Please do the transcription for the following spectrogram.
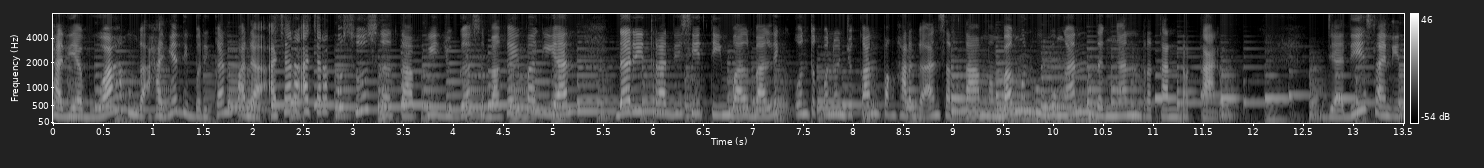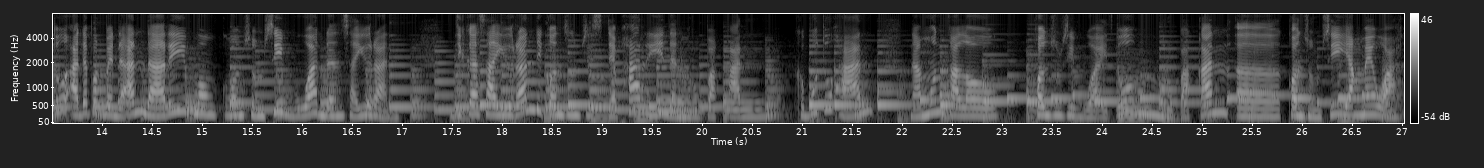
Hadiah buah enggak hanya diberikan pada acara-acara khusus tetapi juga sebagai bagian dari tradisi timbal balik untuk menunjukkan penghargaan serta membangun hubungan dengan rekan-rekan. Jadi selain itu ada perbedaan dari mengkonsumsi buah dan sayuran. Jika sayuran dikonsumsi setiap hari dan merupakan kebutuhan, namun kalau konsumsi buah itu merupakan uh, konsumsi yang mewah.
